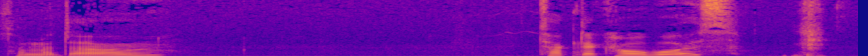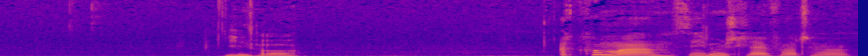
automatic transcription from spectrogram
Was haben wir da? Tag der Cowboys. Ja. Ach, guck mal, Siebenschläfertag.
